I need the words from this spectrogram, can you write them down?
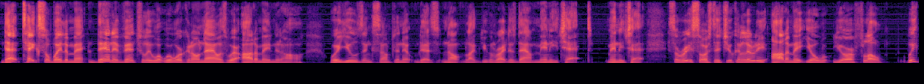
That takes away the then eventually what we're working on now is we're automating it all. We're using something that, that's not like you can write this down, ManyChat, mini chat. It's a resource that you can literally automate your your flow. We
